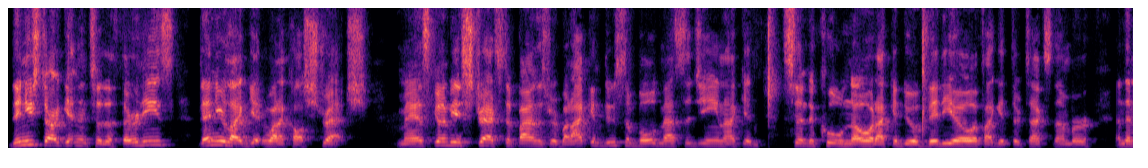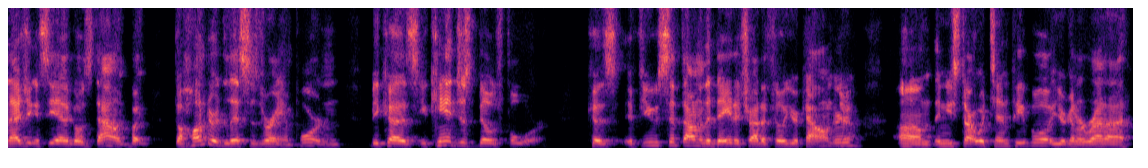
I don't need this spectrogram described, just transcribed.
Then you start getting into the 30s. Then you're like getting what I call stretch. Man, it's going to be a stretch to find this word, but I can do some bold messaging. I can send a cool note. I can do a video if I get their text number. And then as you can see, it goes down. But the 100 list is very important because you can't just build four. Because if you sit down in the day to try to fill your calendar yeah. um, and you start with 10 people, you're going to run a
